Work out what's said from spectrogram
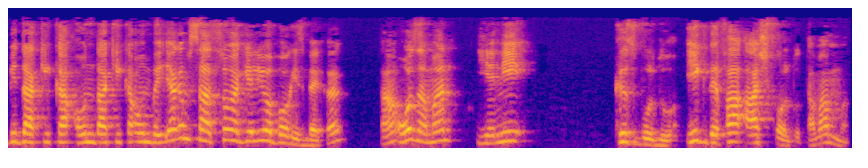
Bir dakika, 10 dakika, 15, yarım saat sonra geliyor Boris Becker. Tamam, o zaman yeni kız buldu. İlk defa aşk oldu. Tamam mı?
